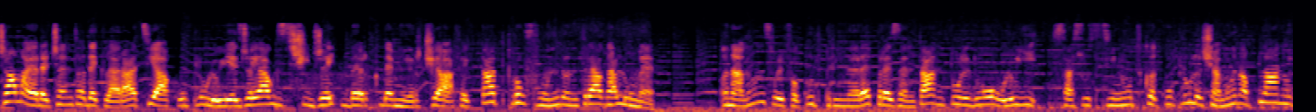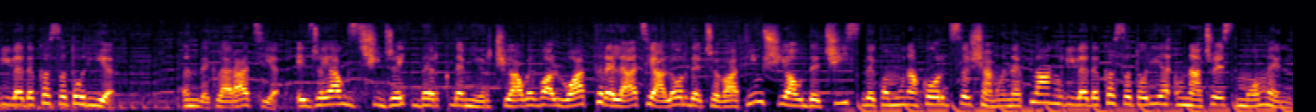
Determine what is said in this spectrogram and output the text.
Cea mai recentă declarație a cuplului Ajax și Jake Berg de Mircea a afectat profund întreaga lume. În anunțul făcut prin reprezentantul duoului, s-a susținut că cuplul își amână planurile de căsătorie. În declarație, Ajax și Jake Berg de Mircea au evaluat relația lor de ceva timp și au decis de comun acord să-și amâne planurile de căsătorie în acest moment.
